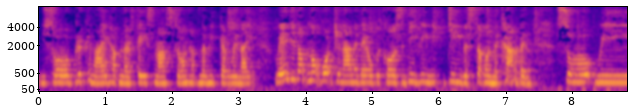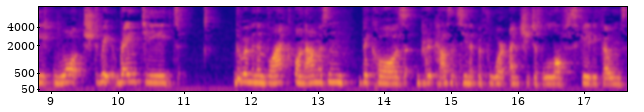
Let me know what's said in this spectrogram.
you saw Brooke and I having our face masks on, having a wee girly night. We ended up not watching Annabelle because the DVD was still in the cabin. So we watched, we rented The Woman in Black on Amazon because Brooke hasn't seen it before and she just loves scary films.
